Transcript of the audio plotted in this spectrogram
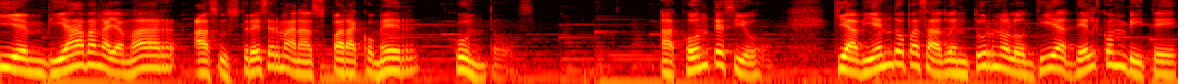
y enviaban a llamar a sus tres hermanas para comer juntos. Aconteció que habiendo pasado en turno los días del convite,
